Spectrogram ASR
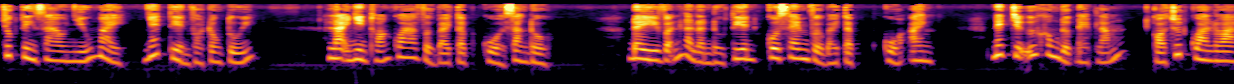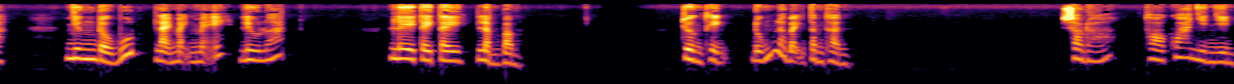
Trúc Tinh Giao nhíu mày, nhét tiền vào trong túi. Lại nhìn thoáng qua vở bài tập của Giang Đồ. Đây vẫn là lần đầu tiên cô xem vở bài tập của anh. Nét chữ không được đẹp lắm, có chút qua loa. Nhưng đầu bút lại mạnh mẽ, lưu loát. Lê Tây Tây lẩm bẩm. Trường Thịnh đúng là bệnh tâm thần. Sau đó, thò qua nhìn nhìn,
